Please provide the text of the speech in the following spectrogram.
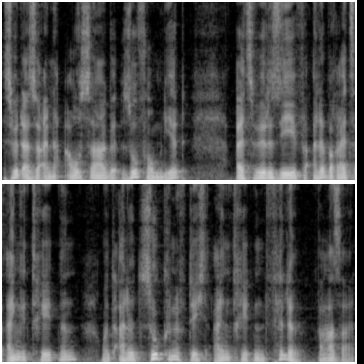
Es wird also eine Aussage so formuliert, als würde sie für alle bereits eingetretenen und alle zukünftig eintretenden Fälle wahr sein.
